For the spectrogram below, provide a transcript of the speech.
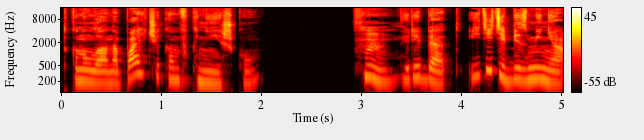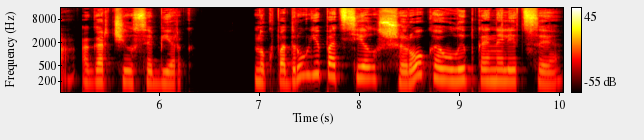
Ткнула она пальчиком в книжку. «Хм, ребят, идите без меня», – огорчился Берг. Но к подруге подсел с широкой улыбкой на лице.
